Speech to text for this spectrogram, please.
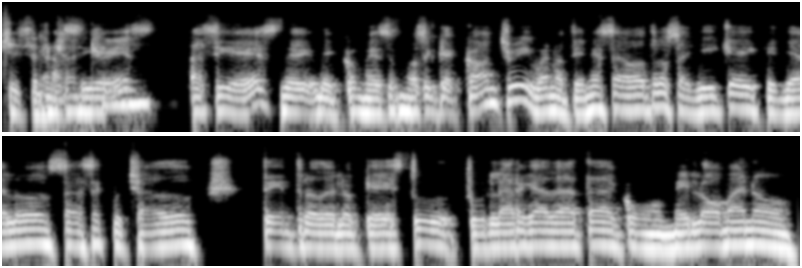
que es el Así country. es. Así es, de, de es música country. Bueno, tienes a otros allí que, que ya los has escuchado dentro de lo que es tu, tu larga data como melómano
